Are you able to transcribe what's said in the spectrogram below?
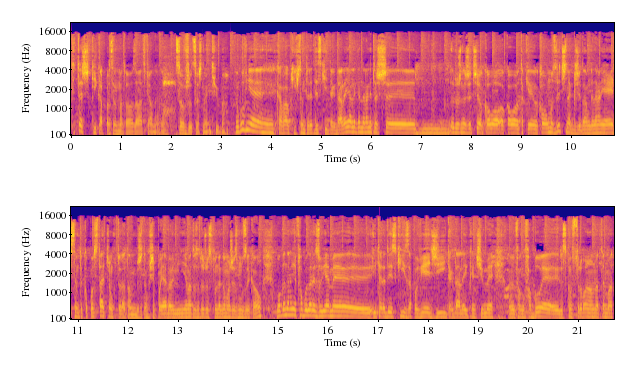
To też kilka procent ma to załatwione. Nie? Co wrzucasz na YouTube'a? No głównie kawałki, jakieś tam teledyski i tak dalej, ale generalnie też e, mm, różne rzeczy około, około takie około muzyczne, gdzie tam generalnie ja jestem tylko postacią, która tam, że tam się pojawia i nie ma to za dużo wspólnego może z muzyką, bo generalnie fabularyzujemy e, i teledyski, i zapowiedzi i tak dalej, kręcimy fabułę e, skonstruowaną na temat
